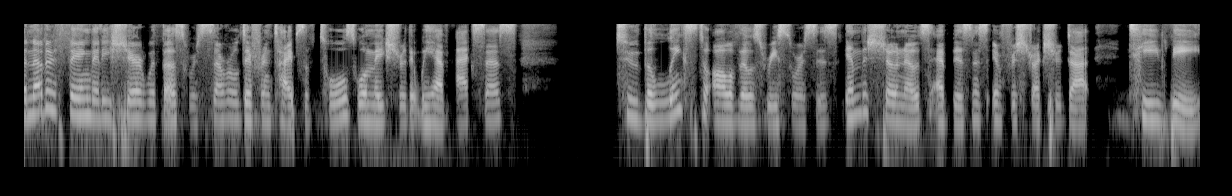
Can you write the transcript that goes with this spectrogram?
Another thing that he shared with us were several different types of tools. We'll make sure that we have access to the links to all of those resources in the show notes at businessinfrastructure.tv.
